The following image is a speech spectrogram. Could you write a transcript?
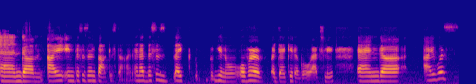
and um, I in this is in Pakistan and I, this is like you know over a decade ago actually and uh, I was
